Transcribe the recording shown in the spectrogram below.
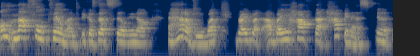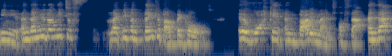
Um, not fulfillment because that's still you know ahead of you but right but uh, but you have that happiness in, in you. And then you don't need to like even think about the goal a walking embodiment of that. And that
